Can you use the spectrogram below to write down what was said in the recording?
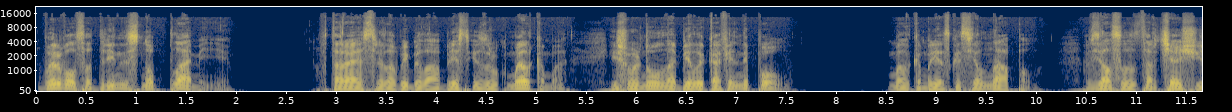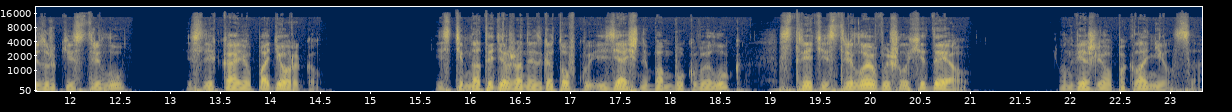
вырвался длинный сноп пламени. Вторая стрела выбила обрез из рук Мелкома и швырнула на белый кафельный пол. Мелком резко сел на пол, взялся за торчащую из руки стрелу и слегка ее подергал. Из темноты, держа на изготовку изящный бамбуковый лук, с третьей стрелой вышел Хидео. Он вежливо поклонился.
